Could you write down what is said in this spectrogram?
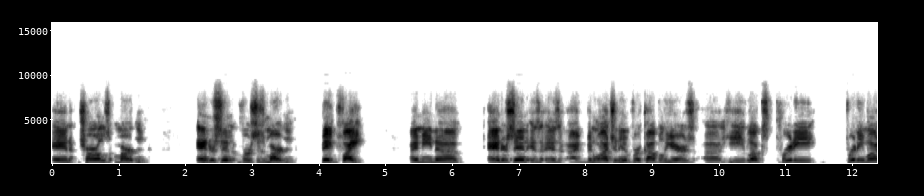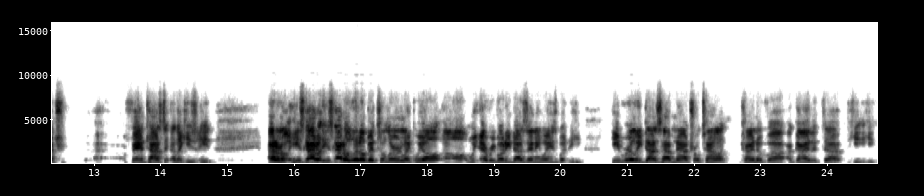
and Charles Martin. Anderson versus Martin. Big fight. I mean, uh, Anderson is is I've been watching him for a couple of years. Uh, he looks pretty pretty much uh, fantastic. Like he's he, I don't know. He's got a, he's got a little bit to learn, like we all, all we everybody does, anyways. But he he really does have natural talent. Kind of uh, a guy that uh, he he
